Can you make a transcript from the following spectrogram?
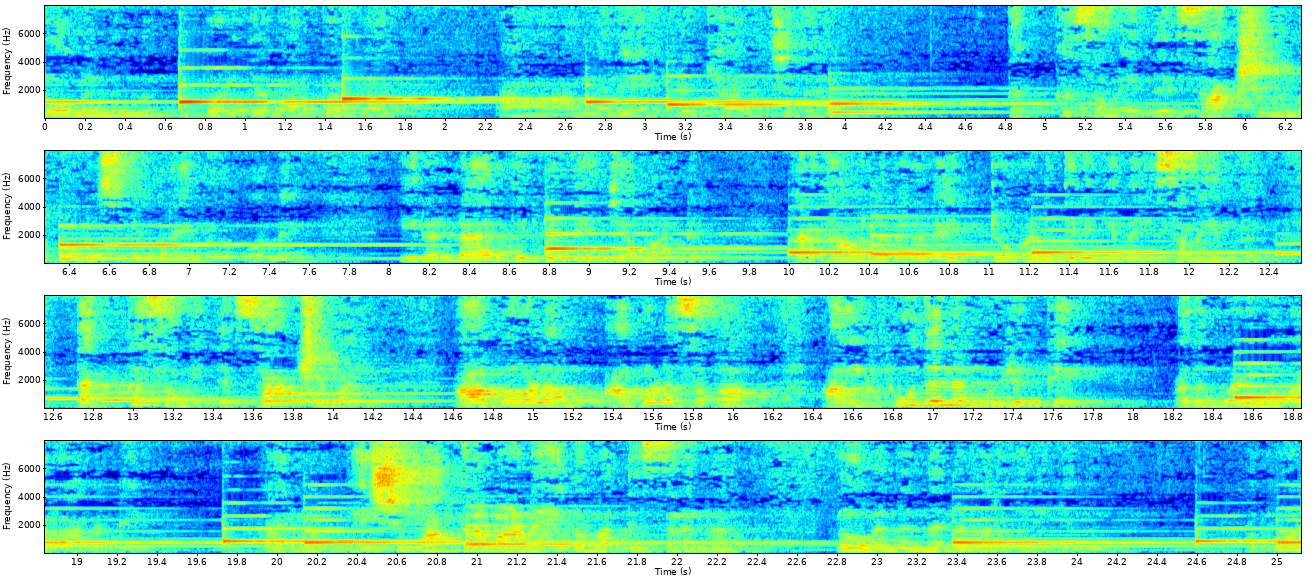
റോമിൽ നിന്നും ഇപ്പോഴത്തെ മാർപ്പാപ്പ അങ്ങനെ പ്രഖ്യാപിച്ചത്. തക്ക സമയത്തെ സാക്ഷ്യമെന്ന് പോലീസിനെ പറയുന്നത് പോലെ ഈ രണ്ടായിരത്തി ഇരുപത്തി അഞ്ചാം ആണ്ടിൽ കർത്താവിന്റെ വരവ് ഏറ്റവും അടുത്തിരിക്കുന്ന ഈ സമയത്ത് തക്ക സമയത്തെ സാക്ഷ്യമായി ആഗോളം ആഗോള സഭ ആ ഭൂതലം മുഴുക്കെ അത് മുഴങ്ങുമാറാകട്ടെ. കാരണം യേശു മാത്രമാണ് ഏക മധ്യസ്ഥനെന്ന് റോമിൽ നിന്ന് തന്നെ പറഞ്ഞിരിക്കുന്നു. അപ്പോൾ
